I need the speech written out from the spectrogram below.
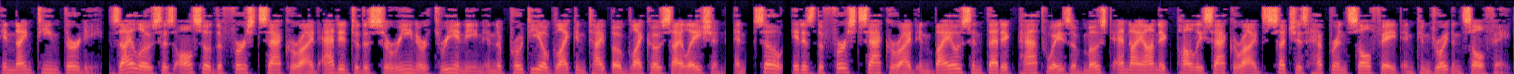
in 1930. Xylose is also the first saccharide added to the serine or threonine in the proteoglycan type O glycosylation, and, so, it is the first saccharide in biosynthetic pathways of most anionic polysaccharides such as heparan sulfate and chondroitin sulfate.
